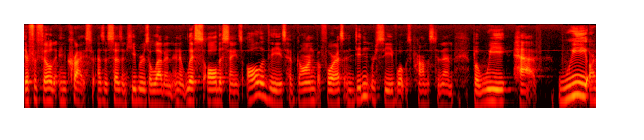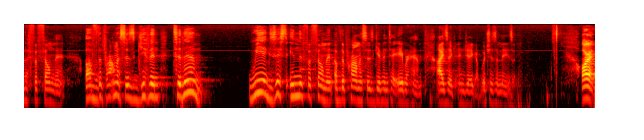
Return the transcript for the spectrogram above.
they're fulfilled in Christ, as it says in Hebrews 11, and it lists all the saints. All of these have gone before us and didn't receive what was promised to them, but we have. We are the fulfillment of the promises given to them. We exist in the fulfillment of the promises given to Abraham, Isaac, and Jacob, which is amazing. All right,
